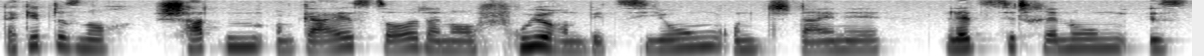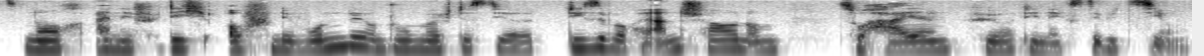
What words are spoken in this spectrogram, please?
da gibt es noch Schatten und Geister deiner früheren Beziehung und deine letzte Trennung ist noch eine für dich offene Wunde und du möchtest dir diese Woche anschauen, um zu heilen für die nächste Beziehung.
